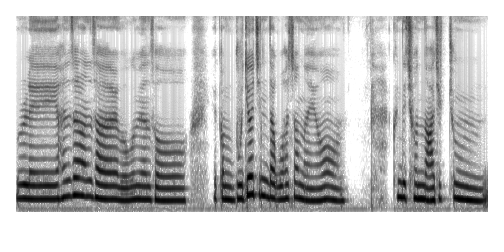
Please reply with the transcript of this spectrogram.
원래 한 살 한 살 먹으면서 약간 무뎌진다고 하잖아요. 근데 저는 아직 좀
